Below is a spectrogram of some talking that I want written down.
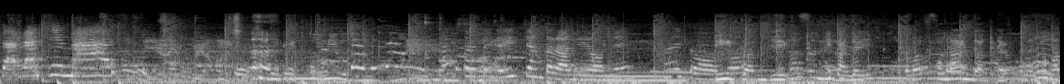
ただきます。い っちゃんからあげようね。はいどうぞ。いい感じ。いい感じ。タバスコないんだって。多いんだ。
